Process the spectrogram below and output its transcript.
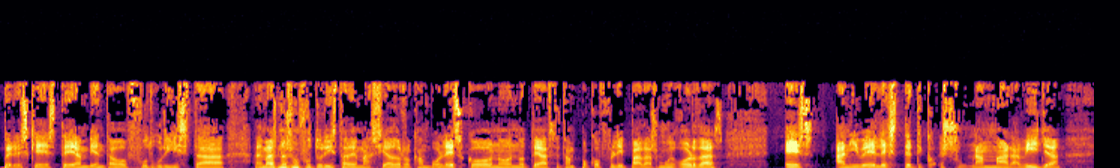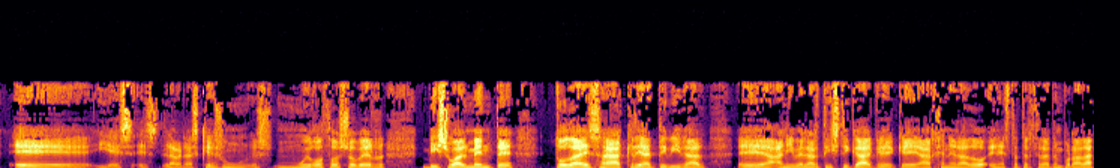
pero es que este ambientado futurista, además no es un futurista demasiado rocambolesco, no, no te hace tampoco flipadas muy gordas, es a nivel estético, es una maravilla. eh, y es, es la verdad es que es, un, es muy gozoso ver visualmente toda esa creatividad eh, a nivel artística que, que ha generado en esta tercera temporada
